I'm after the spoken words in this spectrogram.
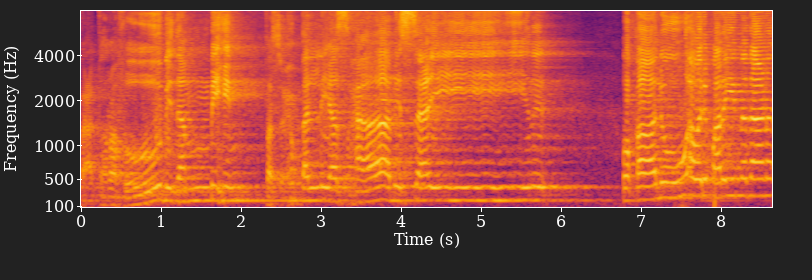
فاعترفوا بذنبهم فسحقا لأصحاب السعير وقالوا അവർ പറയുന്നതാണ്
